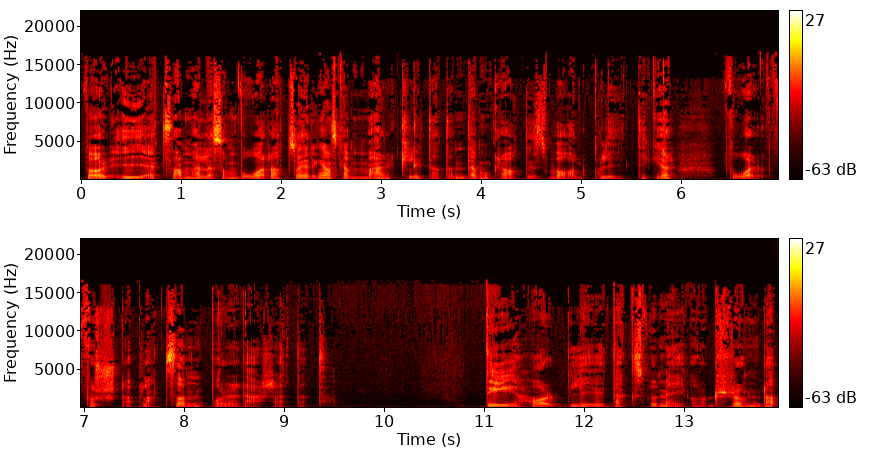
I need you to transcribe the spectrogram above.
För i ett samhälle som vårat så är det ganska märkligt att en demokratiskt vald politiker får första platsen på det där sättet. Det har blivit dags för mig att runda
